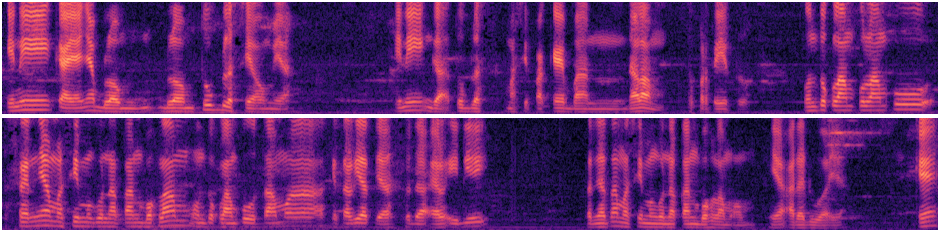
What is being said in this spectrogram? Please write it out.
Ini kayaknya belum belum tubeless ya Om ya. Ini enggak tubeless, masih pakai ban dalam seperti itu. Untuk lampu-lampu sennya masih menggunakan bohlam. Untuk lampu utama kita lihat ya sudah LED. Ternyata masih menggunakan bohlam Om. Ya ada dua ya. Oke.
